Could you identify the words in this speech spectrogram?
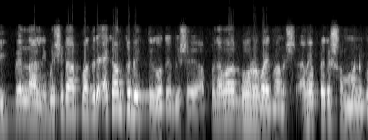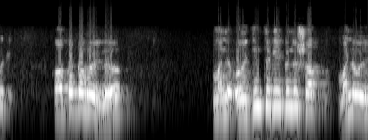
লিখবেন, না লিখবেন, সেটা আপনাদের একান্ত ব্যক্তিগত বিষয়। আপনি আমার বড় ভাই মানুষ, আমি আপনাকে সম্মান করি। কথাটা হইল মানে ওই দিন থেকে কিন্তু সব মানে ওই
